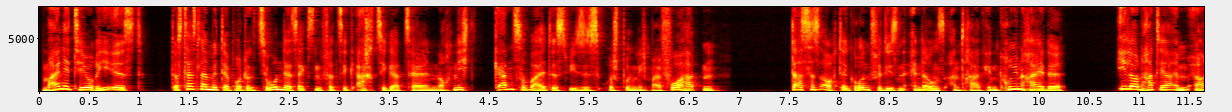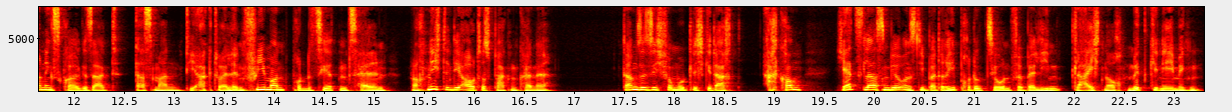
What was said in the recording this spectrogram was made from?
Meine Theorie ist, dass Tesla mit der Produktion der 4680er Zellen noch nicht ganz so weit ist, wie sie es ursprünglich mal vorhatten. Das ist auch der Grund für diesen Änderungsantrag in Grünheide. Elon hat ja im Earnings Call gesagt, dass man die aktuell in Fremont produzierten Zellen noch nicht in die Autos packen könne. Da haben sie sich vermutlich gedacht, ach komm, jetzt lassen wir uns die Batterieproduktion für Berlin gleich noch mitgenehmigen.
